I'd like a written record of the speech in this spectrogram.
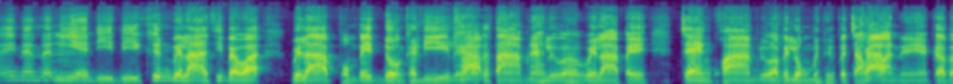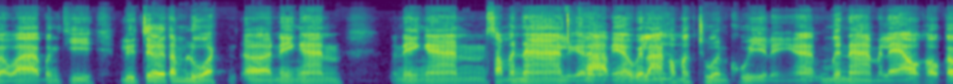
ไอ้นั่นนั่นนี่อืมดีดีขึ้นเวลาที่แบบว่าเวลาผมไปโดนคดีหรือครัอะไรบก็ตามนะ หรือว่าเวลาไปแจ้งความหรือว่าไปลงบันทึกประจำวันอะไรเงี้ยก็แบบว่าบางทีหรือเจอตำรวจเอ่อในงาน ในงานสัมมนาหรืออะไรครับแบบเนี้ยเวลาเขามักชวนคุยอะไรเงี้ยเมื่อนานมาแล้วเขาก็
